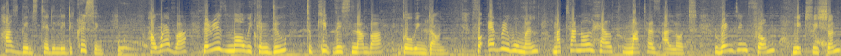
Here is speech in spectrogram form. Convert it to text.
has been steadily decreasing. However, there is more we can do to keep this number going down. For every woman, maternal health matters a lot, ranging from nutrition,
